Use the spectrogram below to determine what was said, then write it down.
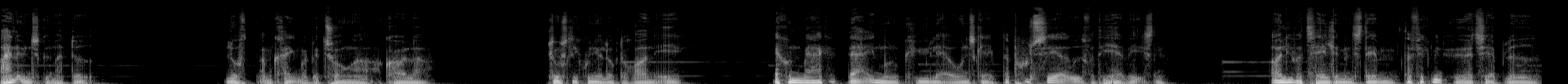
og han ønskede mig død. Luften omkring mig blev tungere og koldere. Pludselig kunne jeg lugte rådne æg. Jeg kunne mærke hver en monokyle af ondskab, der pulserede ud fra det her væsen. Oliver talte med en stemme, der fik min øre til at bløde.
